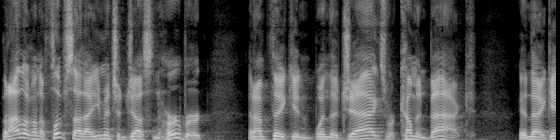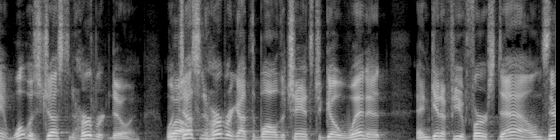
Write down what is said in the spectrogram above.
But I look on the flip side you mentioned Justin Herbert, and I'm thinking when the Jags were coming back in that game, what was Justin Herbert doing? When Well- Justin Herbert got the ball, the chance to go win it and get a few first downs, they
